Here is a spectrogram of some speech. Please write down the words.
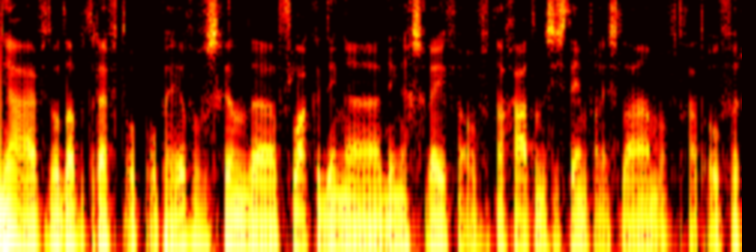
Ja, hij heeft wat dat betreft op, op heel veel verschillende vlakken dingen, dingen geschreven. Of het nou gaat om het systeem van islam, of het gaat over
